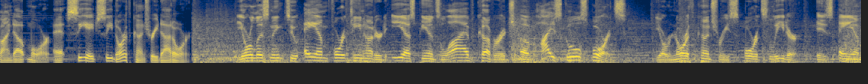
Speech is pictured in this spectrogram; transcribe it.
Find out more at chcnorthcountry.org. You're listening to AM 1400 ESPN's live coverage of high school sports. Your North Country sports leader is AM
